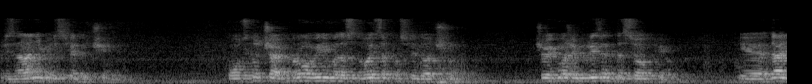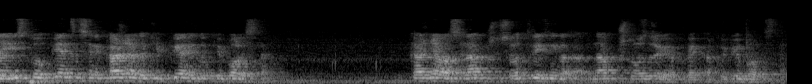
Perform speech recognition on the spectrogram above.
Priznanjem ili svjedočenjem. U ovom slučaju prvo vidimo da su dvojica posvjedočila. Čovjek može priznati da se opio. Je, dalje, isto pijanca se ne kažnjava dok je pijan i dok je bolestan. Kažnjava se nakon što se otrizni, nakon što ozdravi ako je, bio bolestan.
